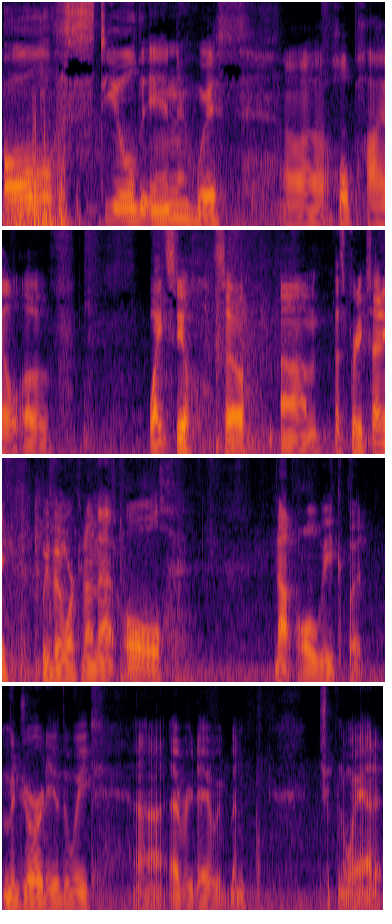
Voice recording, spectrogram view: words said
all steeled in with a whole pile of white steel. So um, that's pretty exciting. We've been working on that all, not all week, but majority of the week. Uh, every day we've been chipping away at it.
